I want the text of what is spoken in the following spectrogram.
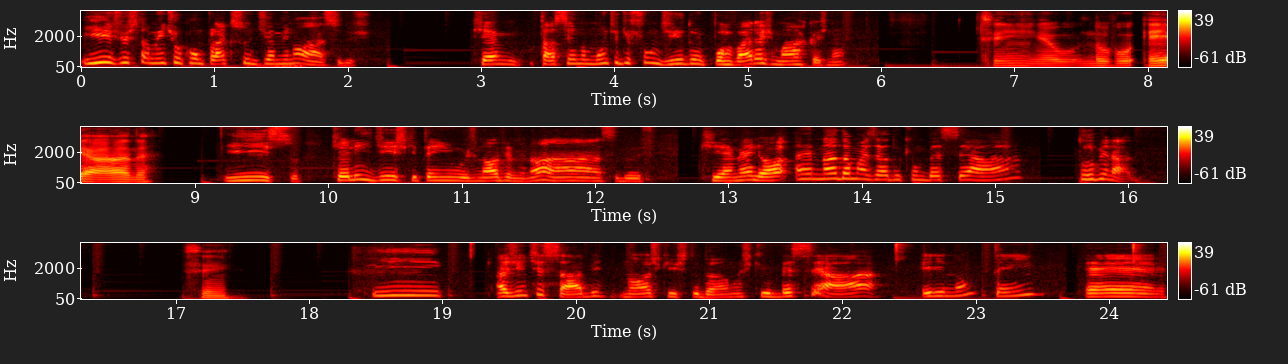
e justamente o complexo de aminoácidos, que está é, tá sendo muito difundido por várias marcas, né? Sim, é o novo EAA, né? Isso, que ele diz que tem os nove aminoácidos, que é melhor, é nada mais é do que um BCAA turbinado. Sim. E a gente sabe, nós que estudamos, que o BCAA ele não tem é,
